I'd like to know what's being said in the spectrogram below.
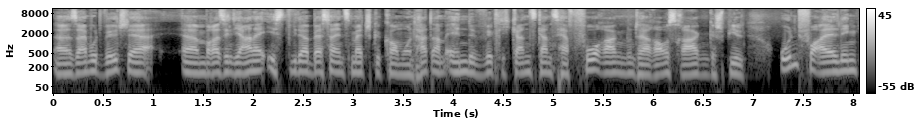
äh, Seibut Wilsch, der ähm, Brasilianer ist wieder besser ins Match gekommen und hat am Ende wirklich ganz, ganz hervorragend und herausragend gespielt. Und vor allen Dingen,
